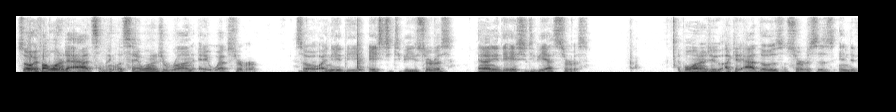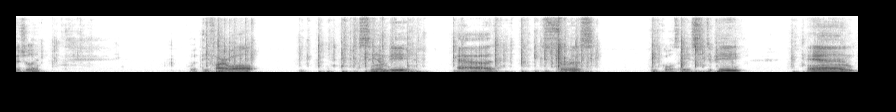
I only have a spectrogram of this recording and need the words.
So if I wanted to add something, let's say I wanted to run a web server. So I need the HTTP service and I need the HTTPS service. If I wanted to, I could add those services individually with the firewall cmd add service equals HTTP and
